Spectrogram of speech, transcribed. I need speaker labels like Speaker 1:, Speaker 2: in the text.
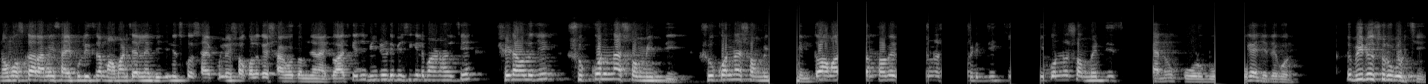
Speaker 1: নমস্কার, আমি সাইফুল ইসলাম। আমার চ্যানেলে বিজনেস কো সাইফুলের সকলকে স্বাগতম জানাই। তো আজকে যে ভিডিওটি বেসিক্যালি বানানো হয়েছে, সেটা হলো যে সুকন্যা সমৃদ্ধি। সুকন্যা সমৃদ্ধি, তো আমার সুকন্যা সমৃদ্ধি সুকন্যা সমৃদ্ধি কেন করব? ঠিক আছে, দেখুন। তো ভিডিও শুরু করছি।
